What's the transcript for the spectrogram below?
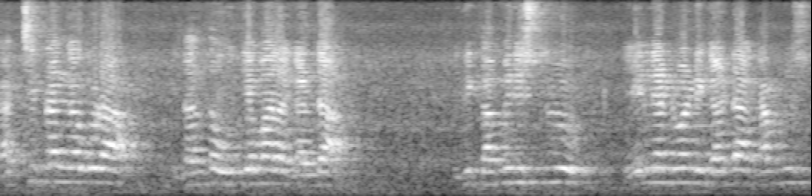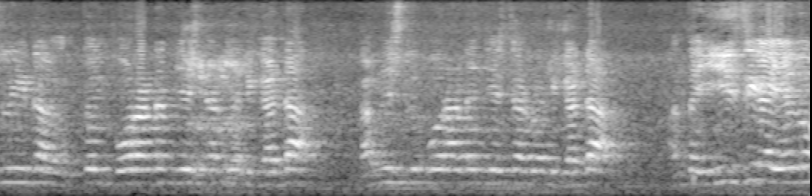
ఖచ్చితంగా కూడా ఇదంతా ఉద్యమాల గడ్డ. ఇది కమ్యూనిస్టులు వెళ్ళినటువంటి గడ్డ. కమ్యూనిస్టులు పోరాటం చేసినటువంటి గడ్డ. కమ్యూనిస్టులు పోరాటం చేసినటువంటి గడ్డ. అంత ఈజీగా ఏదో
